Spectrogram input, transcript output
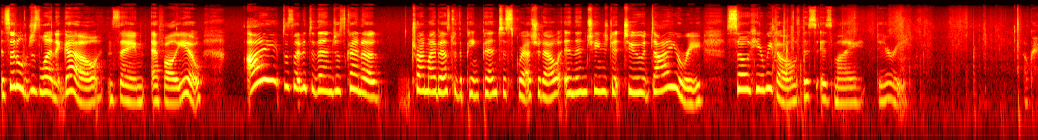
instead of just letting it go and saying F all you, I decided to then just kind of try my best with a pink pen to scratch it out and then changed it to diary. So here we go. This is my diary. Okay.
